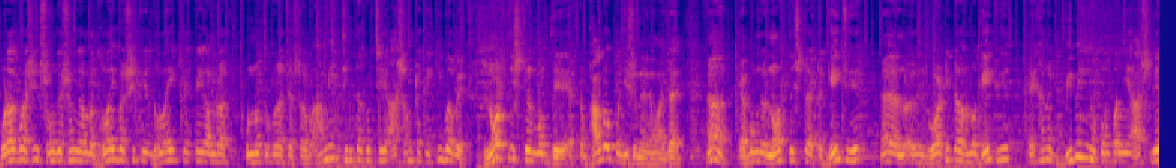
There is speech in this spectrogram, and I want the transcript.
বোরাকবাসীর সঙ্গে সঙ্গে আমরা ধোলাইবাসীকে, ধোলাইটাকে আমরা উন্নত করার চেষ্টা করব। আমি চিন্তা করছি আসামটাকে কীভাবে নর্থ ইস্টের মধ্যে একটা ভালো পজিশনে নেওয়া যায় হ্যাঁ? এবং নর্থ ইস্টটা একটা গেটওয়ে হ্যাঁ? গুয়াহাটিটা হলো গেটওয়ে এখানে বিভিন্ন কোম্পানি আসলে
